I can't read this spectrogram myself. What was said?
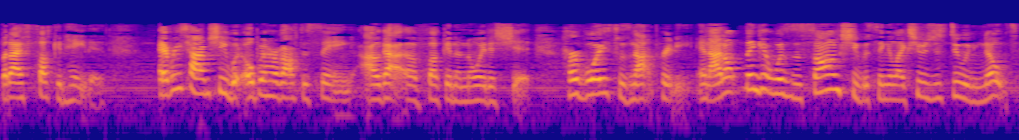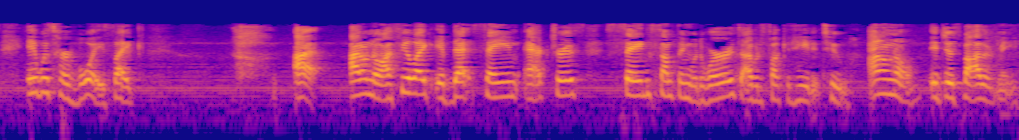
but I fucking hate it every time she would open her mouth to sing, I got uh, fucking annoyed as shit. Her voice was not pretty. And I don't think it was the song she was singing, like she was just doing notes. It was her voice. Like, I, I don't know. I feel like if that same actress sang something with words, I would fucking hate it too. I don't know. It just bothered me.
